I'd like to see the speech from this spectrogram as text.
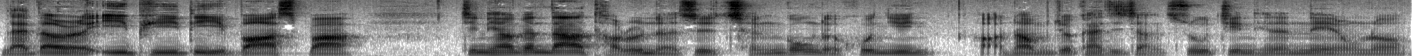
来到了 EP 第八十八。今天要跟大家讨论的是成功的婚姻。好，那我们就开始讲述今天的内容喽。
